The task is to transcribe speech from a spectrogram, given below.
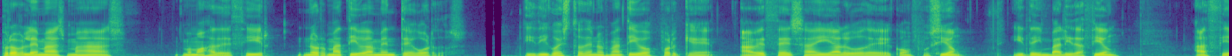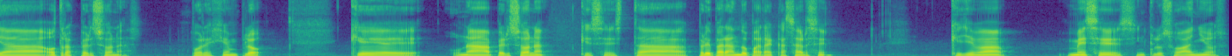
problemas más, vamos a decir, normativamente gordos. Y digo esto de normativos porque a veces hay algo de confusión y de invalidación hacia otras personas. Por ejemplo, que una persona que se está preparando para casarse, que lleva meses, incluso años,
